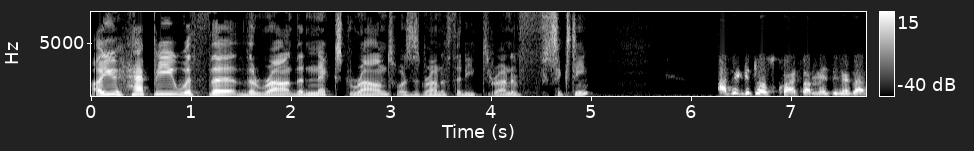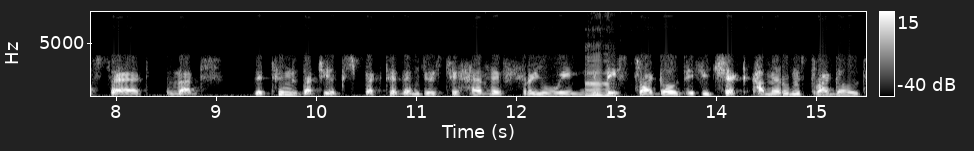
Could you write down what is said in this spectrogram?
Are you happy with the the round, the next round? What is it? Round of thirty, round of sixteen? I think it was quite amazing, as I've said, that the teams that you expected them just to have a free way, Ah. they struggled. If you check, Cameroon struggled,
